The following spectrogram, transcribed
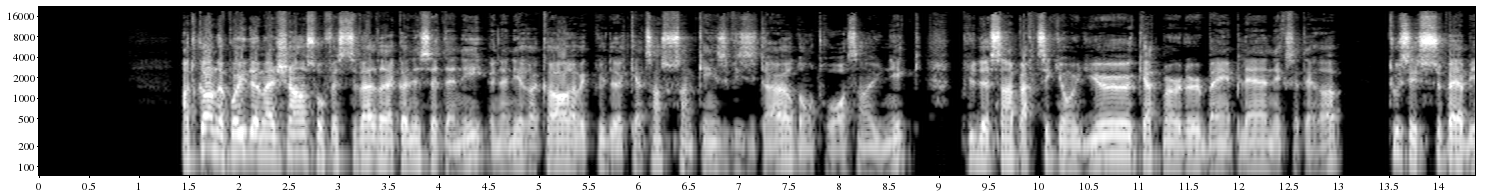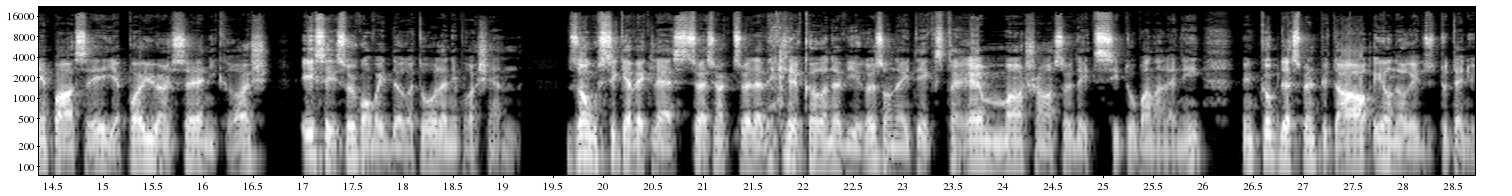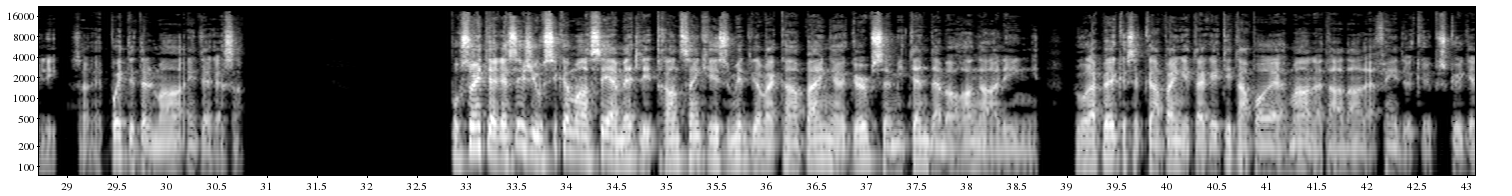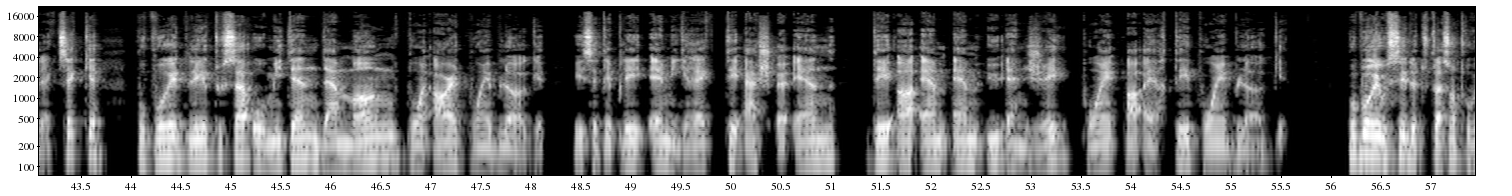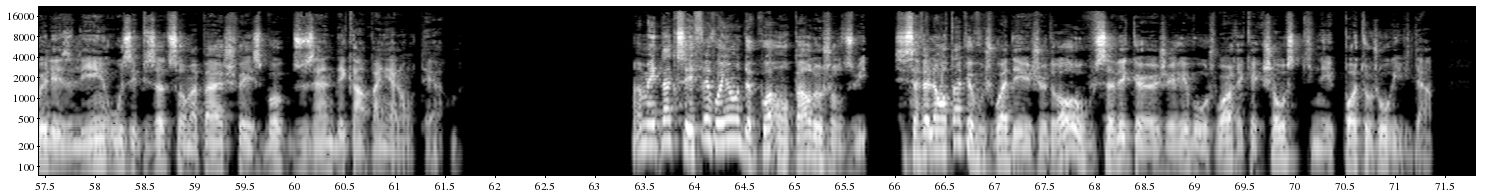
En tout cas, on n'a pas eu de malchance au Festival Draconis cette année, une année record avec plus de 475 visiteurs, dont 300 uniques, plus de 100 parties qui ont eu lieu, 4 murders bien pleines, etc. Tout s'est super bien passé, il n'y a pas eu un seul anicroche, et c'est sûr qu'on va être de retour l'année prochaine. Disons aussi qu'avec la situation actuelle avec le coronavirus, on a été extrêmement chanceux d'être si tôt pendant l'année, une couple de semaines plus tard, et on aurait dû tout annuler. Ça aurait pas été tellement intéressant. Pour ceux intéressés, j'ai aussi commencé à mettre les 35 résumés de ma campagne GURPS Mitaine d'Amorong en ligne. Je vous rappelle que cette campagne est arrêtée temporairement en attendant la fin de Crépuscule Galactique. Vous pourrez lire tout ça au mitaine-damong.art.blog et c'est appelé M-Y-T-H-E-N D-A-M-M-U-N-G.art.blog. Vous pourrez aussi de toute façon trouver les liens aux épisodes sur ma page Facebook du Zen des campagnes à long terme. Maintenant que c'est fait, voyons de quoi on parle aujourd'hui. Si ça fait longtemps que vous jouez à des jeux de rôle, vous savez que gérer vos joueurs est quelque chose qui n'est pas toujours évident.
